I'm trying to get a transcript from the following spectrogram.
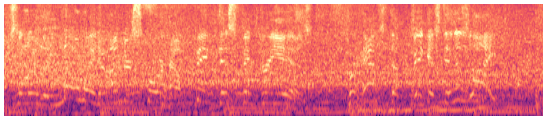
Absolutely no way to underscore how big this victory is. Perhaps the biggest in his life.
